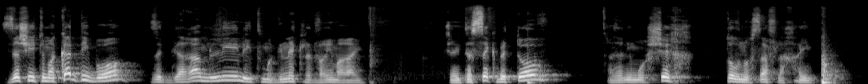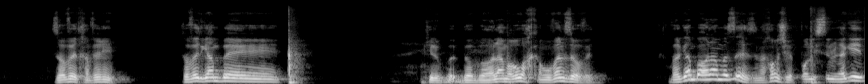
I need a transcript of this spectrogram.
זה שהתמקדתי בו, זה גרם לי להתמגנט לדברים הרעים. כשאני מתעסק בטוב, אז אני מושך טוב נוסף לחיים. זה עובד, חברים. זה עובד גם ב... כאילו, בעולם הרוח כמובן זה עובד. אבל גם בעולם הזה, זה נכון שפה ניסינו להגיד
